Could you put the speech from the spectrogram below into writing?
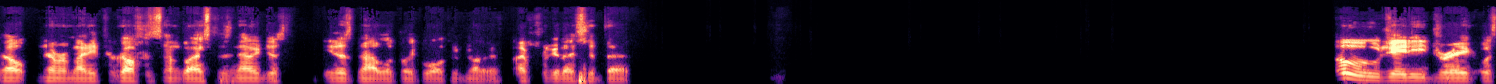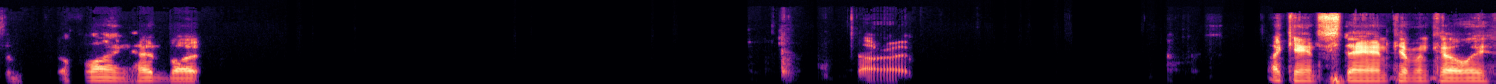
Nope, never mind. He took off his sunglasses. Now he just he does not look like Walter Goggins. I forget I said that. Oh, JD Drake with a, a flying headbutt. All right. I can't stand Kevin Kelly.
